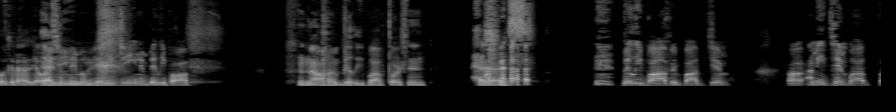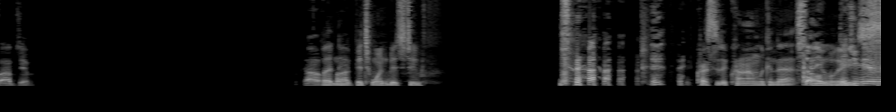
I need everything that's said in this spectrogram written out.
Look at that. Yo, I should name them Anyway. Billy Jean and Billy Bob. no, Billy Bob Thornton, head ass. Billy Bob and Bob Jim. Oh, I mean Jim Bob Bob Jim. Oh, but nigga, bitch one, bitch two. Crest of the crown, looking at. So, Anyways, did you hear?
